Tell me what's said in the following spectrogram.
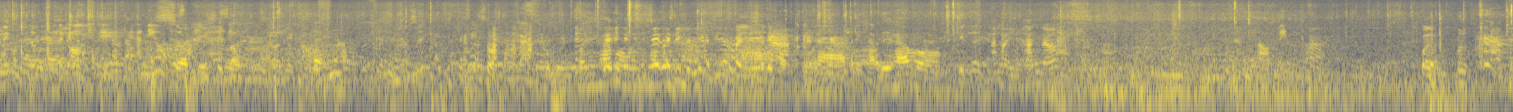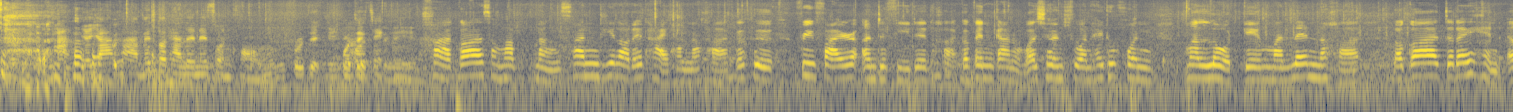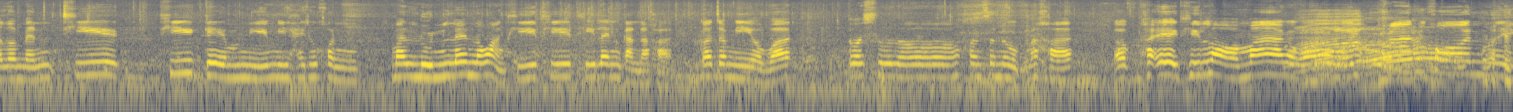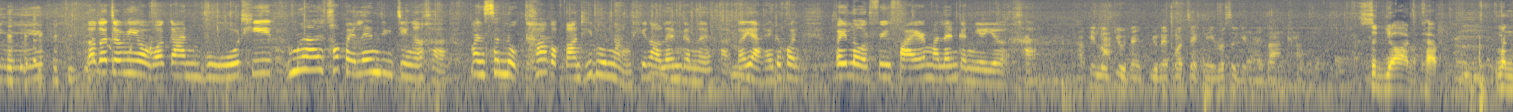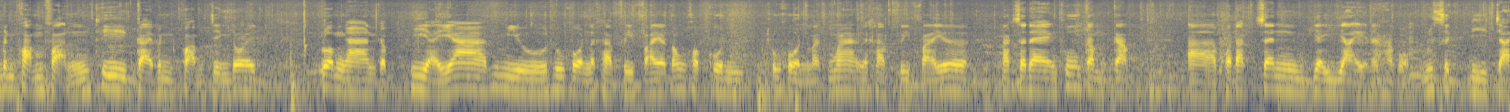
นนี้โอเคโอเคอันนี้สวัสดีครับอันนี้สดเหมือนสวัสดีครับผมสวัสดีครับสวัสดีครับวัสดีครับผมอะไรอีกครั้งเนาะเราเป็นก่อน เปิดปึ๊บอะยาย่าค่ะเป็นตัวแทนเลยในส่วนของ โปรเจกต์นี้โปรเจกต์นี้ ค่ะก็สำหรับหนังสั้นที่เราได้ถ่ายทำนะคะ ก็คือ Free Fire Undefeated ค่ะ ก็เป็นการแบบว่าเชิญชวนให้ทุกคนมาโหลดเกมมาเล่นนะคะ แล้วก็จะได้เห็น element ที่ที่เกมนี้มีให้ทุกคนมาลุ้นเล่นระหว่างที่ที่ที่เล่นกันนะคะ ก็จะมีแบบว่าตัวชูโรคนสนุกนะคะ เอ่อพระเอกที่หล่อมากแบบว่าโอ้ยฆ่าทุกคนอะไรอย่างนี้ แล้วก็จะมีแบบว่าการบูที่เมื่อเข้าไปเล่นจริงๆอะค่ะ มันสนุกเท่ากับตอนที่ดูหนังที่เราเล่นกันเลยค่ะ ก็อยากให้ทุกคนไปโหลด Free Fire มาเล่นกันเยอะๆค่ะ ครับพี่ลุกอยู่ในอยู่ในโปรเจกต์นี้รู้สึกยังไงบ้างครับ สุดยอดครับ มันเป็นความฝันที่กลายเป็นความจริงโดย ร่วมงานกับพี่ใหญ่ย่าพี่มิวทุกคนนะครับฟรีไฟต้องขอบคุณทุกคนมากๆนะครับฟรีไฟเออร์นักแสดงผู้กำกับอ่าโปรดักชั่นใหญ่ ๆ นะครับผมรู้สึกดีใจ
